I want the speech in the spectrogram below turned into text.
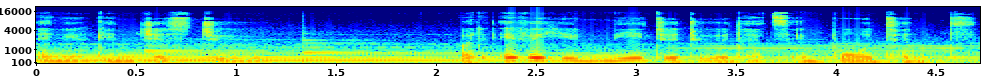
and you can just do whatever you need to do that's important.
